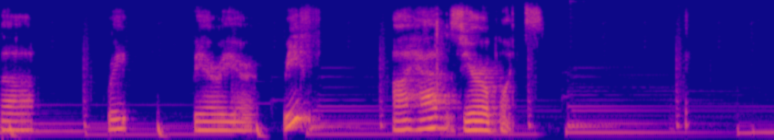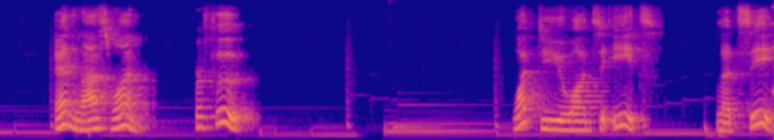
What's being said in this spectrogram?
the Great Barrier Reef, I have zero points. And last one for food. What do you want to eat? Let's see.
